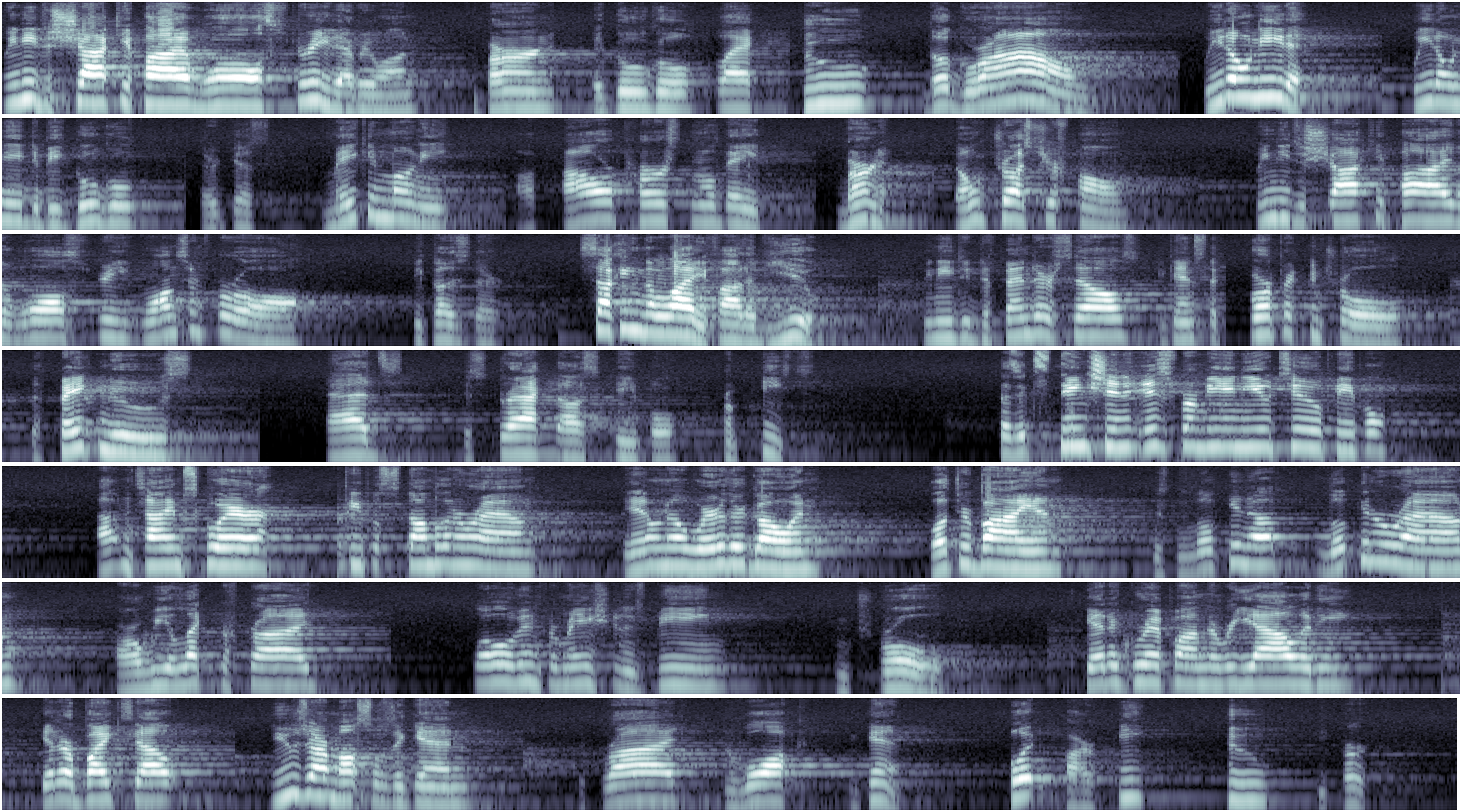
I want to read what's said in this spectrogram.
We need to shockupy Wall Street, everyone. Burn the Google fleck to the ground. We don't need it. We don't need to be Googled. They're just making money off our personal data. Burn it. Don't trust your phone. We need to shockupy the Wall Street once and for all because they're sucking the life out of you. We need to defend ourselves against the corporate control, the fake news, ads distract us people from peace. Because extinction is for me and you too, people. Out in Times Square, people stumbling around. They don't know where they're going, what they're buying, just looking up, looking around. Are we electrified? Flow of information is being controlled. Get a grip on the reality. Get our bikes out. Use our muscles again. Ride walk again. Put our feet to the earth.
